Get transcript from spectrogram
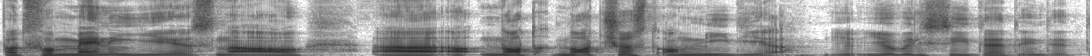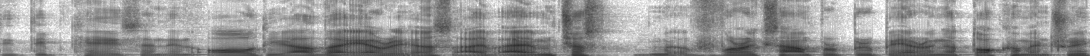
But for many years now, uh, not, not just on media. You, you, will see that in the TTIP case and in all the other areas. I, am just, for example, preparing a documentary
